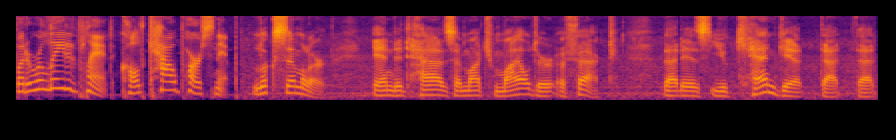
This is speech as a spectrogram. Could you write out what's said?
but a related plant called cow parsnip. Looks similar, and it has a much milder effect. That is, you can get that, that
